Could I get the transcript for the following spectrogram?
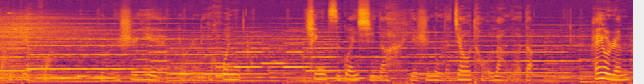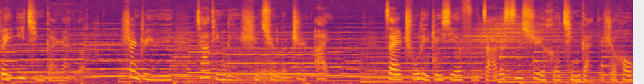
大的变化。有人失业。有人离婚亲子关系呢，也是弄得焦头烂额的，还有人被疫情感染了，甚至于家庭里失去了挚爱。在处理这些复杂的思绪和情感的时候，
